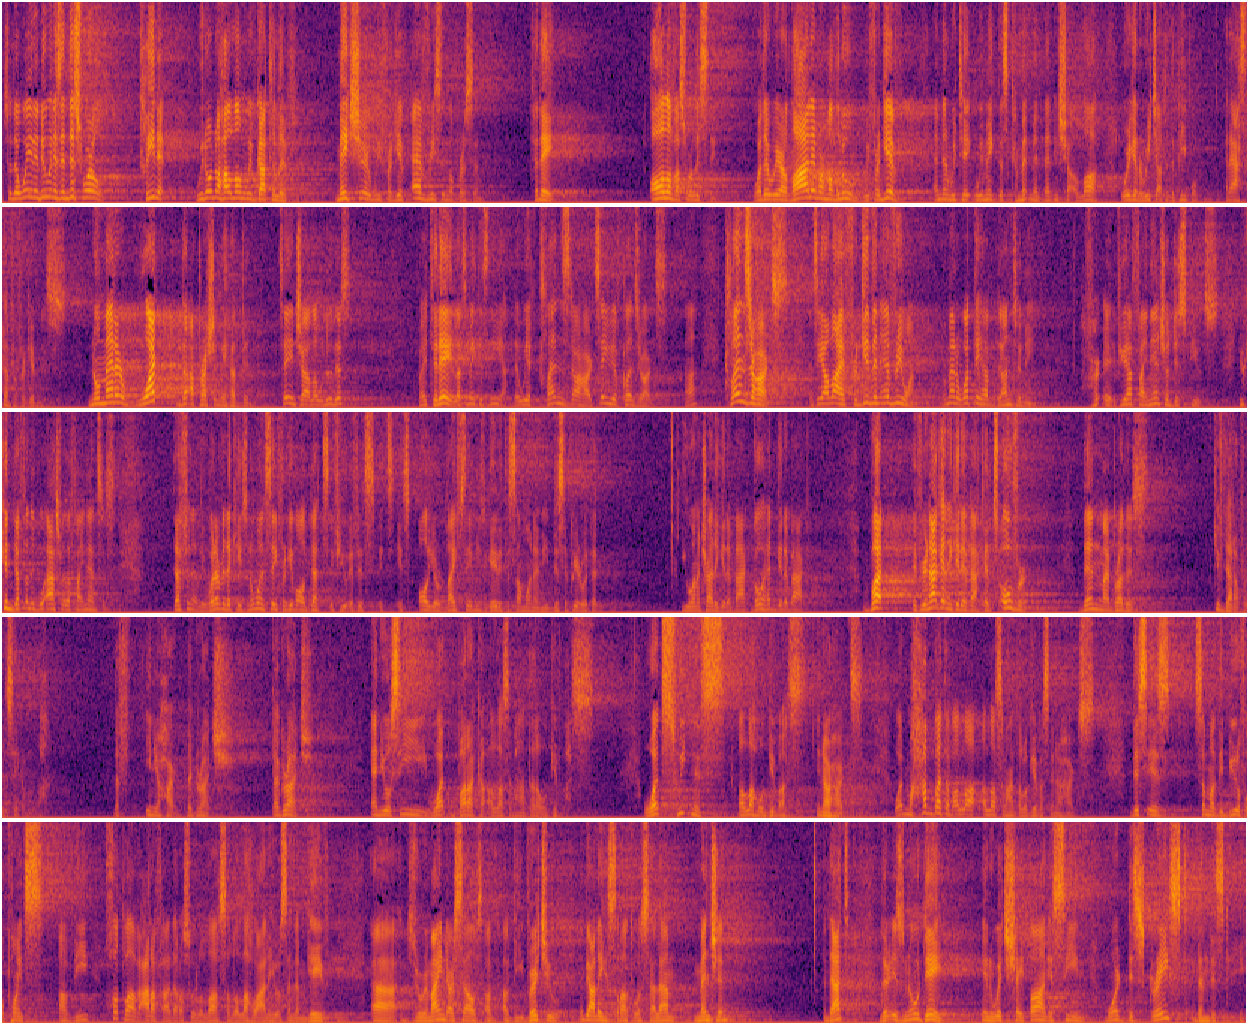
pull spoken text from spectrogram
So the way to do it is in this world. Clean it. We don't know how long we've got to live. Make sure we forgive every single person today. All of us were listening. Whether we are zalim or madloom, we forgive. And then we, take, we make this commitment that inshallah, we're going to reach out to the people and ask them for forgiveness. No matter what the oppression may have been. Say inshallah, we'll do this. Right? Today, let's make this niyyah that we have cleansed our hearts. Say we have cleansed our hearts. Huh? Cleanse your hearts and say, Allah, I've forgiven everyone, no matter what they have done to me. If you have financial disputes, you can definitely go ask for the finances. Definitely, whatever the case, no one's saying forgive all debts if, you, if it's, it's, it's all your life savings, you gave it to someone and he disappeared with it. You want to try to get it back? Go ahead and get it back. But if you're not going to get it back, it's over, then, my brothers, give that up for the sake of Allah. The, in your heart, the grudge. The grudge and you'll see what barakah Allah subhanahu wa ta'ala will give us. What sweetness Allah will give us in our hearts. What muhabbat of Allah, Allah subhanahu wa ta'ala will give us in our hearts. This is some of the beautiful points of the khutbah of Arafah that Rasulullah sallallahu alayhi wasallam gave uh, to remind ourselves of, of the virtue. Nabi alayhi salatu wasalam mentioned that there is no day in which shaitan is seen more disgraced than this day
